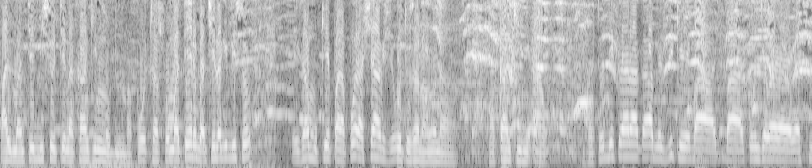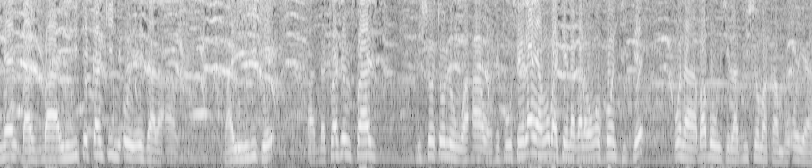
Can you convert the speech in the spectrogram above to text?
alimente biso te na kankini mobimba mpo transformateur batielaki biso eza moke par rapport ya charge oyo toza nango na, na kankini awa bon todeklaraka mais vu ke bakonzi ba, ya, ya snel balingi ba, te kankini oyo ezala awa balingi ke na troisième phase biso tolongwa awa c'est pour cela yango bakendaka na bango konti te mpo na babongisela biso makambo oyo ya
